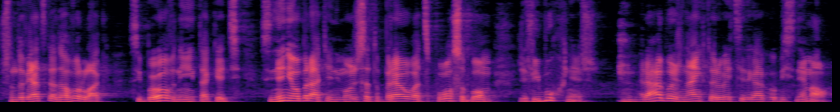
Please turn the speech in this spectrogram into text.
Už som to viackrát hovoril, ak si bojovný, tak keď si není obrátený, môže sa to prejavovať spôsobom, že vybuchneš, reaguješ na niektoré veci tak, ako by si nemal.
